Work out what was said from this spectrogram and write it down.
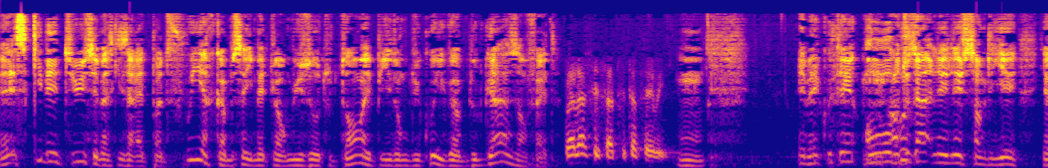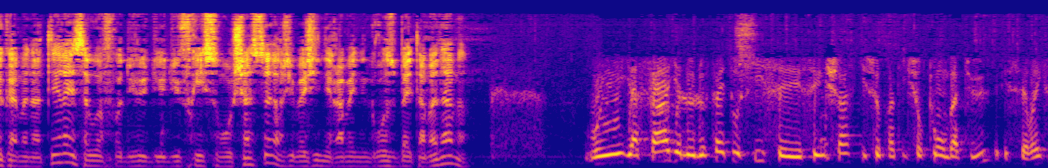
Euh, ce qui les tue, c'est parce qu'ils arrêtent pas de fuir, comme ça ils mettent leur museau tout le temps, et puis donc du coup ils gobent tout le gaz, en fait. Voilà, c'est ça, tout à fait, oui. Hmm. Eh ben écoutez, On en repose- tout cas, les, les sangliers, il y a quand même un intérêt, ça offre du, du, du frisson aux chasseurs, j'imagine, ils ramènent une grosse bête à madame. Oui, il y a ça, il y a le, le fait aussi, c'est une chasse qui se pratique surtout en battu, et c'est vrai que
